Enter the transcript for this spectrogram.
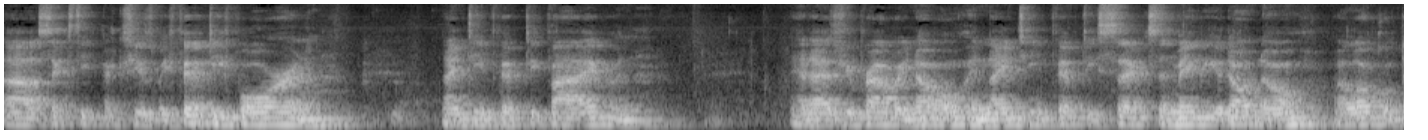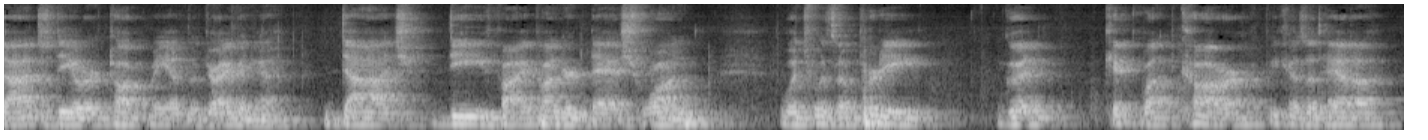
uh, uh, excuse me, 54 and 1955 and and as you probably know, in 1956, and maybe you don't know, a local Dodge dealer talked me into driving a Dodge D500-1, which was a pretty good kick-butt car because it had a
